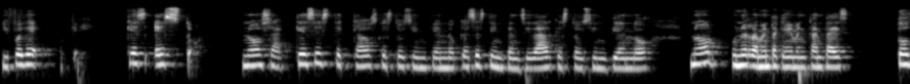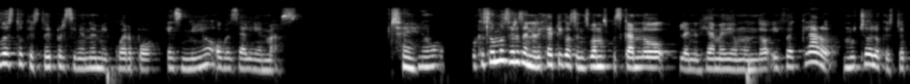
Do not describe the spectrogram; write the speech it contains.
Y fue de, ok, ¿qué es esto? ¿No? O sea, ¿qué es este caos que estoy sintiendo? ¿Qué es esta intensidad que estoy sintiendo? ¿No? Una herramienta que a mí me encanta es, ¿todo esto que estoy percibiendo en mi cuerpo es mío o es de alguien más? Sí. ¿No? Porque somos seres energéticos, entonces vamos buscando la energía de medio mundo. Y fue claro, mucho de lo que estoy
